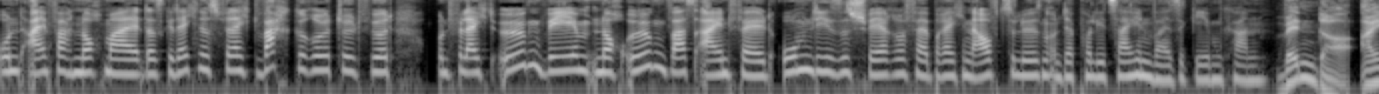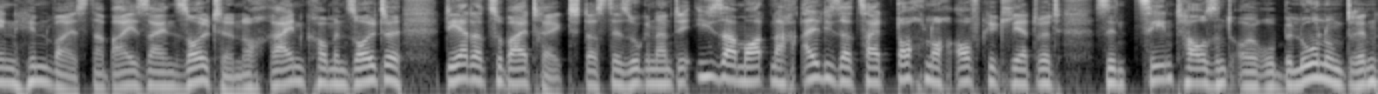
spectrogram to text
und einfach nochmal das Gedächtnis vielleicht wachgerüttelt wird und vielleicht irgendwem noch irgendwas einfällt, um dieses schwere Verbrechen aufzulösen und der Polizei Hinweise geben kann. Wenn da ein Hinweis dabei sein sollte, noch reinkommen sollte, der dazu beiträgt, dass der sogenannte Isa-Mord nach all dieser Zeit doch noch aufgeklärt wird, sind 10.000 Euro Belohnung drin.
